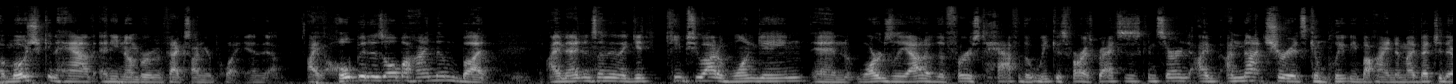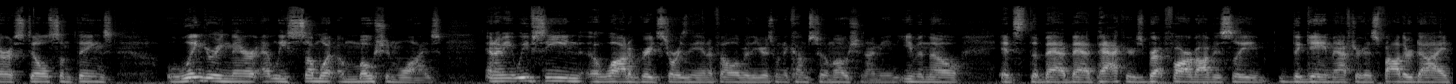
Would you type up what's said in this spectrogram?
emotion can have any number of effects on your play, and I hope it is all behind him. But I imagine something that get, keeps you out of one game and largely out of the first half of the week as far as practice is concerned. I, I'm not sure it's completely behind him. I bet you there are still some things lingering there, at least somewhat emotion wise. And I mean, we've seen a lot of great stories in the NFL over the years when it comes to emotion. I mean, even though it's the bad, bad Packers, Brett Favre, obviously, the game after his father died,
